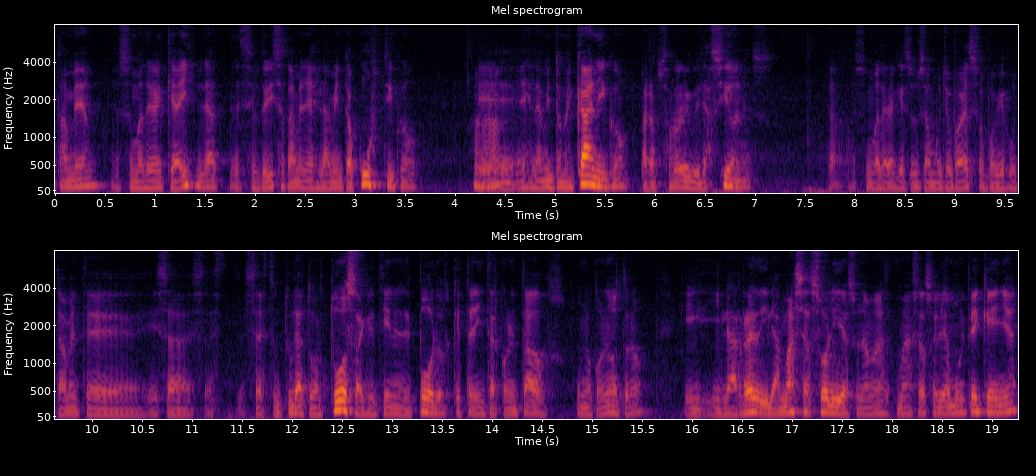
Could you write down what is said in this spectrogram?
también. Es un material que aísla. Se utiliza también en aislamiento acústico. Eh, en aislamiento mecánico, para absorber vibraciones. Es un material que se usa mucho para eso, porque justamente esa, esa- esa estructura tortuosa que tiene de poros, que están interconectados uno con otro, y, y la red y la malla sólida es una ma- malla sólida muy pequeña,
